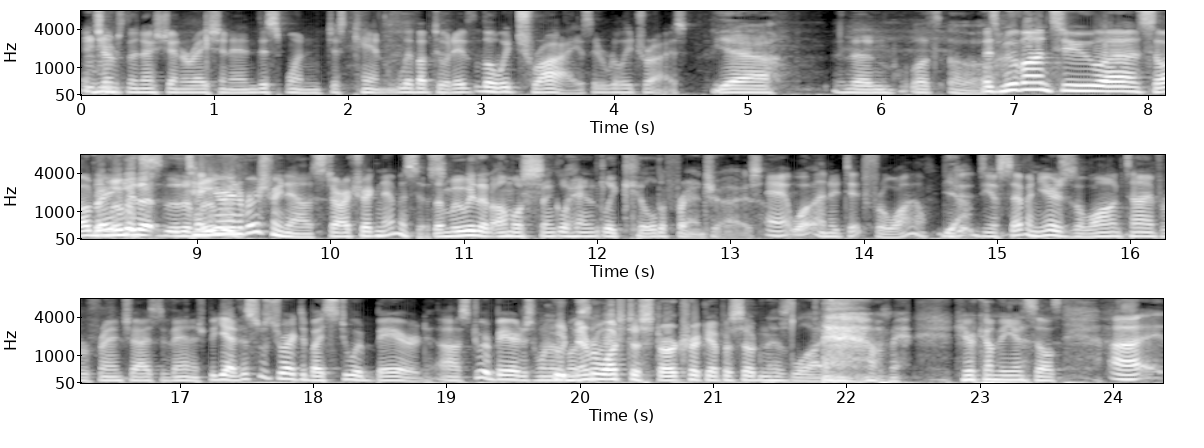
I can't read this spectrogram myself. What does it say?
in Mm-hmm. terms of the next generation, and this one just can't live up to it. Though it tries, it really tries. Yeah. And then let's oh. Let's move on to uh, celebrating movie its that- the 10 year anniversary now, Star Trek Nemesis. the movie that almost single-handedly killed a franchise. And well, and it did for a while. Yeah. You know, seven years is a long time for a franchise to vanish. But yeah, this was directed by Stuart Baird. Uh, Stuart Baird is one of Who'd the most. never watched a Star Trek episode in his life. oh man, here come the insults. Uh,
